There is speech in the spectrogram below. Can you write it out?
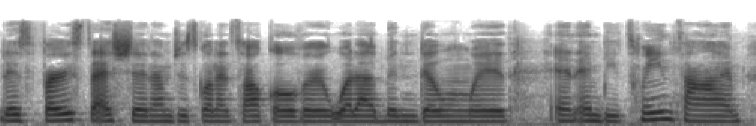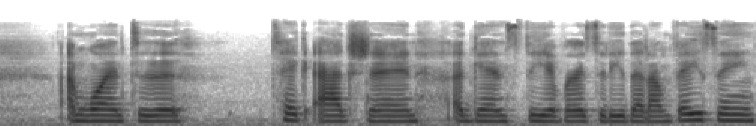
This first session, I'm just going to talk over what I've been dealing with, and in between time, I'm going to take action against the adversity that I'm facing.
